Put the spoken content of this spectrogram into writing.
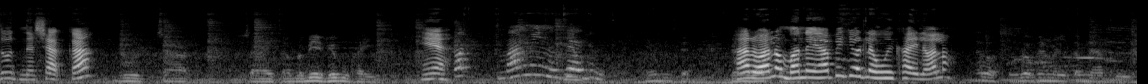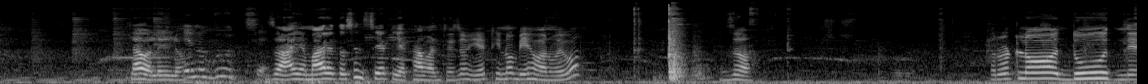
દૂધ ને શાક કા? દૂધ ચા ચાય આપણે બે ભેગું ખાઈએ. હે. મમ્મીનું છે દૂધ. છે. હારું હાલો મને આપી ગયો એટલે હું ખાઈ લઉં. હાલો. હાલો પૂરો ફેમિલી તમને આપી લાવો લઈ લો. એનું દૂધ છે. જો અહીંયા મારે તો છે ને સેટિયા ખાવાનું છે. જો હેઠી નો બેહવાનું એવો હો. જો. રોટલો દૂધ ને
